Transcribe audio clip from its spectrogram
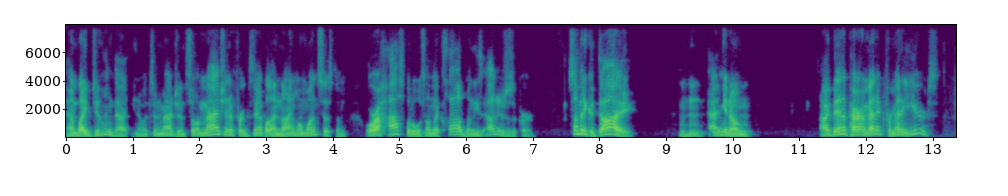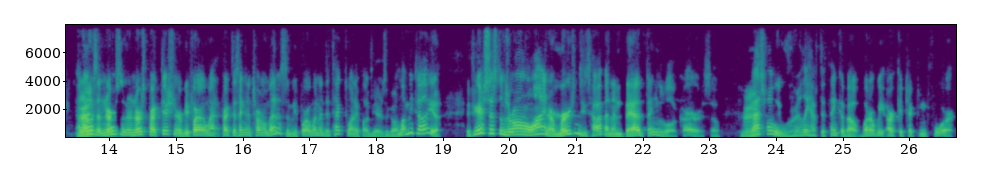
And by doing that, you know, it's an imagine. So imagine if, for example, a 911 system or a hospital was on the cloud when these outages occurred. Somebody could die. Mhm. And, you know, Mhm. I've been a paramedic for many years. And I was a nurse and a nurse practitioner before I went practicing internal medicine, before I went into tech 25 years ago. And let me tell you, if your systems are on the line, emergencies happen and bad things will occur. So Right. that's why we really have to think about what are we architecting for?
